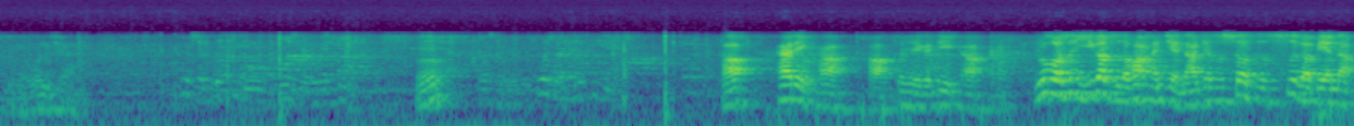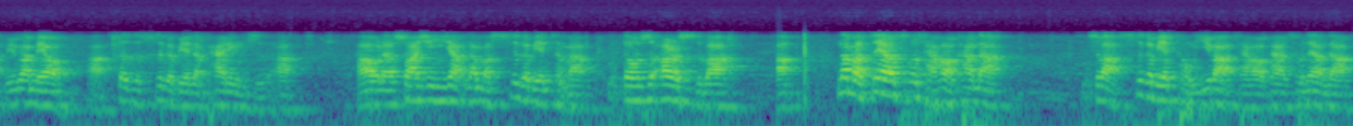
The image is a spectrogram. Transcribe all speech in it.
是有问题啊。嗯？好，padding 啊，好，这写一个 d 啊。如果是一个值的话，很简单，就是设置四个边的，明白没有？啊，设置四个边的 padding 值啊。好，我来刷新一下，那么四个边什么？都是二十吧？好，那么这样是不是才好看呢？是吧？四个边统一吧才好看，是不是这样的？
